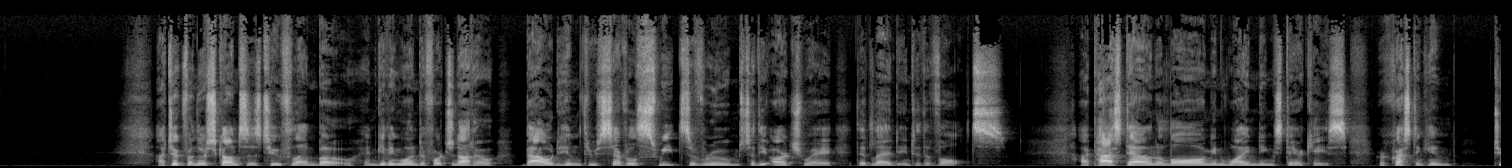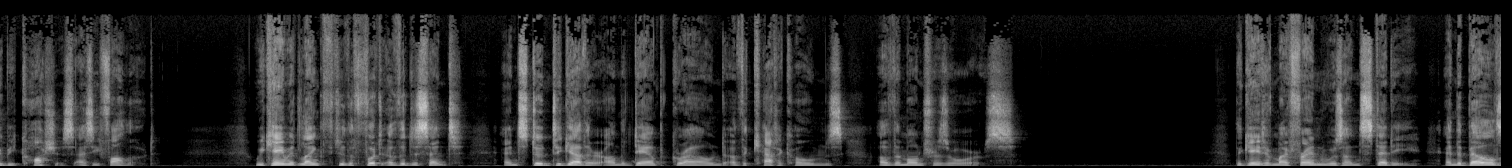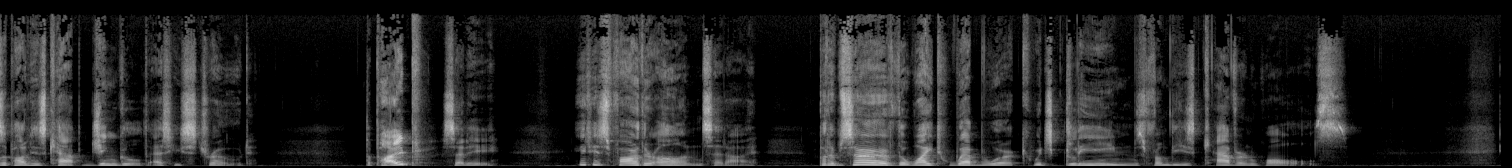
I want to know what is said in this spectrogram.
I took from their sconces two flambeaux, and giving one to Fortunato, bowed him through several suites of rooms to the archway that led into the vaults. I passed down a long and winding staircase, requesting him to be cautious as he followed. We came at length to the foot of the descent, and stood together on the damp ground of the catacombs of the Montresors. The gait of my friend was unsteady, and the bells upon his cap jingled as he strode. The pipe? said he. It is farther on, said I. But observe the white webwork which gleams from these cavern walls.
